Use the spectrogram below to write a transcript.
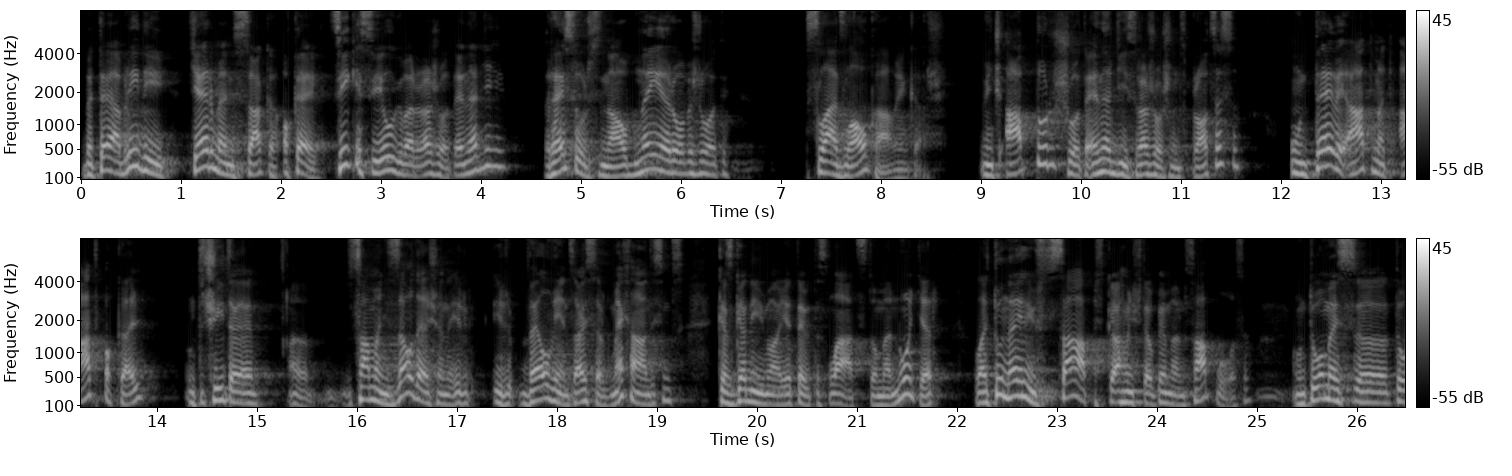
Bet tajā brīdī ķermenis saka, ok, cik ilgi var ražot enerģiju, resursi nav neierobežoti, slēdz laukā vienkārši. Viņš aptur šo enerģijas ražošanas procesu un tevi atmet atpakaļ. Šī te, uh, samaņas zaudēšana ir, ir vēl viens aizsardzības mehānisms, kas gadījumā, ja tev tas lācis tomēr noķer, lai tu nejustu sāpes, kā viņš tev, piemēram, saplosa, Un to mēs, to,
